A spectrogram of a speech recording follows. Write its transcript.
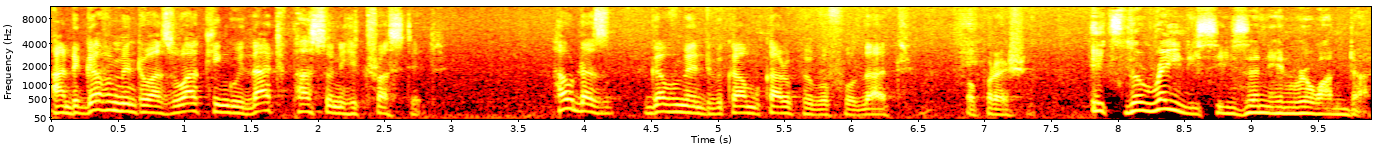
And the government was working with that person he trusted. How does government become culpable for that operation? It's the rainy season in Rwanda.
